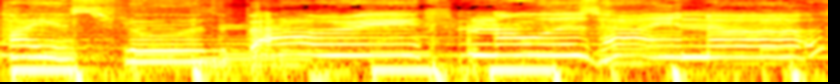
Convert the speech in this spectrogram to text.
highest floor of the Bowery, and I was high enough.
